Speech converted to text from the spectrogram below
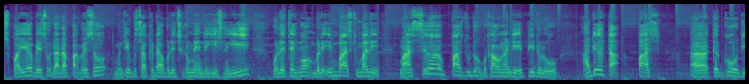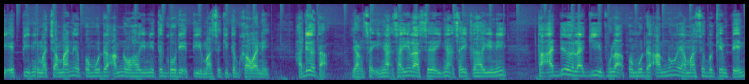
Supaya besok dah dapat besok Menteri Besar Kedah boleh cermin diri sendiri. Boleh tengok boleh imbas kembali. Masa PAS duduk berkawan dengan DAP dulu ada tak PAS uh, tegur DAP ni macam mana pemuda AMNO hari ni tegur DAP masa kita berkawan ni? Ada tak? Yang saya ingat saya lah saya ingat saya ke hari ni tak ada lagi pula pemuda AMNO yang masa berkempen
